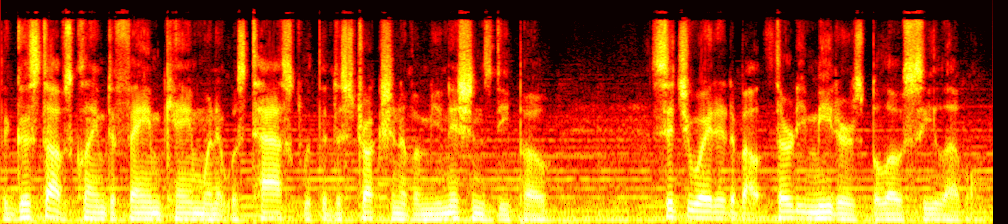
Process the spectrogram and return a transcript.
The Gustav's claim to fame came when it was tasked with the destruction of a munitions depot situated about 30 meters below sea level.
